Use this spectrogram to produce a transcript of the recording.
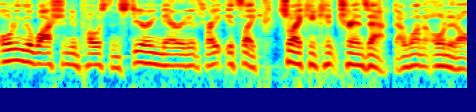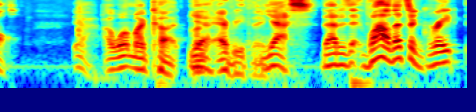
owning the Washington Post and steering narratives, right? It's like, so I can, can transact. I want to own it all. Yeah. I want my cut yeah. on everything. Yes. That is it. Wow. That's a great,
